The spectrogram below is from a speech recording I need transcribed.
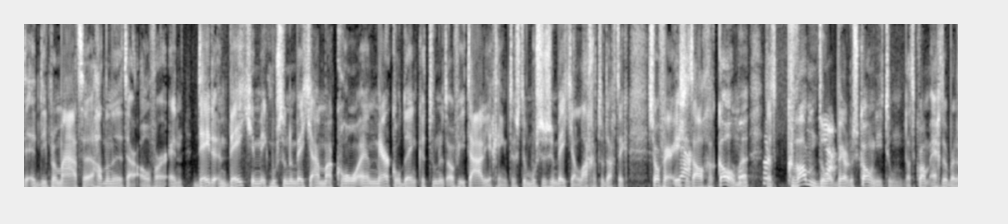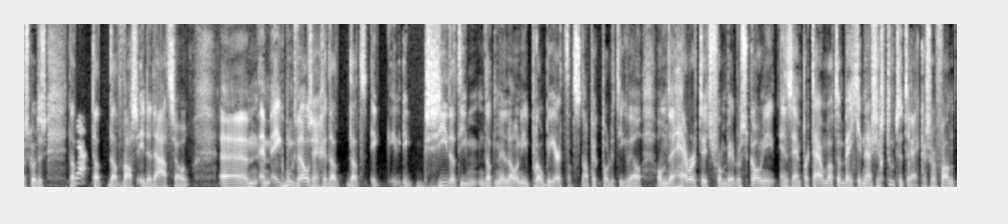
de- diplomaten hadden het daarover. En deden een beetje, ik moest toen een beetje aan Macron en Merkel denken toen het over Italië ging. Dus toen moesten ze een beetje lachen. Toen dacht ik, zover is Ja. het al gekomen. Dat kwam door Ja. Berlusconi toen. Dat kwam echt door Berlusconi. Dus dat, Ja. dat, dat was inderdaad zo. Ehm, en ik moet wel zeggen dat, dat ik, ik, ik zie dat, die, dat Meloni probeert, dat snap ik politiek wel, om de heritage van Berlusconi en zijn partij, om dat een beetje naar zich toe te trekken. Zo van,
